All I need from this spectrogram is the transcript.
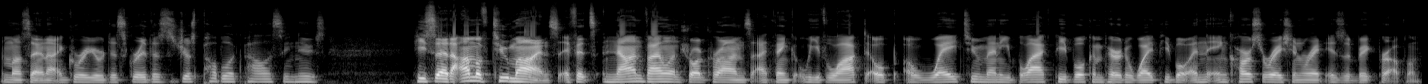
I'm not saying I agree or disagree. This is just public policy news. He said, I'm of two minds. If it's nonviolent drug crimes, I think we've locked up a way too many black people compared to white people, and the incarceration rate is a big problem.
